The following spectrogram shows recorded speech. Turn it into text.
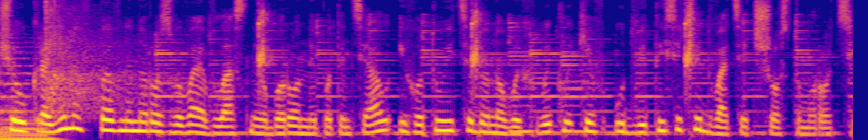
що Україна впевнено розвиває власний оборонний потенціал і готується до нових викликів у 2026 році.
